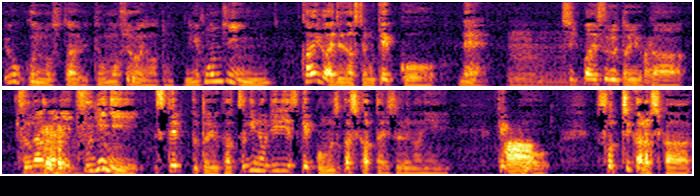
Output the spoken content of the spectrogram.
りょうくんのスタイルって面白いなと思って、日本人、海外で出しても結構ね、うん失敗するというか、つながり、次にステップというか、次のリリース結構難しかったりするのに、結構、そっちからしか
